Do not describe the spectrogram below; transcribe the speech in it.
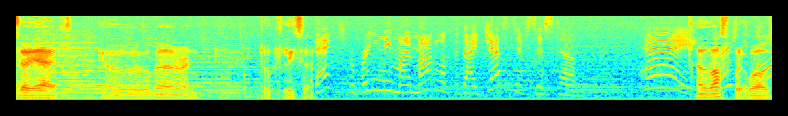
So yeah, just go over and talk to Lisa. Thanks for bringing me my model of the digestive system. Hey! Oh, that's what it was.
